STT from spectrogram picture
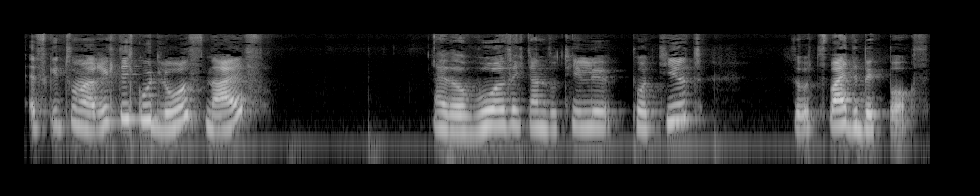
Es geht schon mal richtig gut los, nice. Also, wo er sich dann so teleportiert. So, zweite Big Box.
